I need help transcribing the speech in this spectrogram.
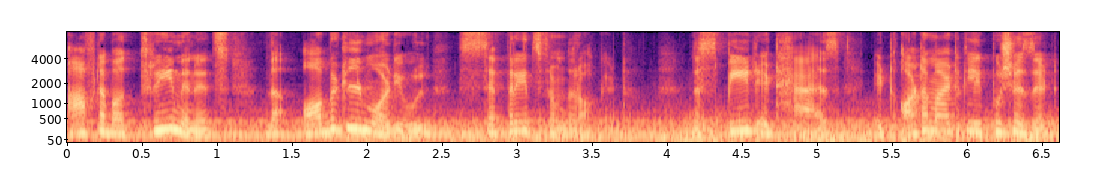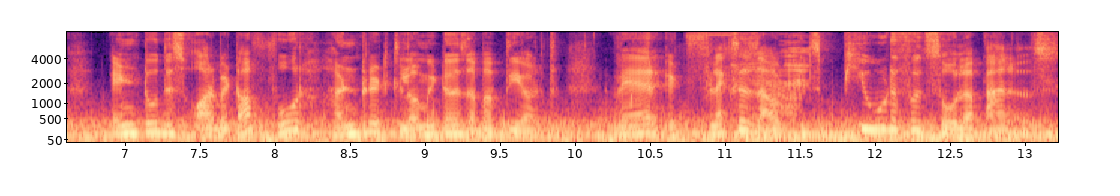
after about 3 minutes, the orbital module separates from the rocket the speed it has, it automatically pushes it into this orbit of 400 kilometers above the Earth, where it flexes out its beautiful solar panels.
